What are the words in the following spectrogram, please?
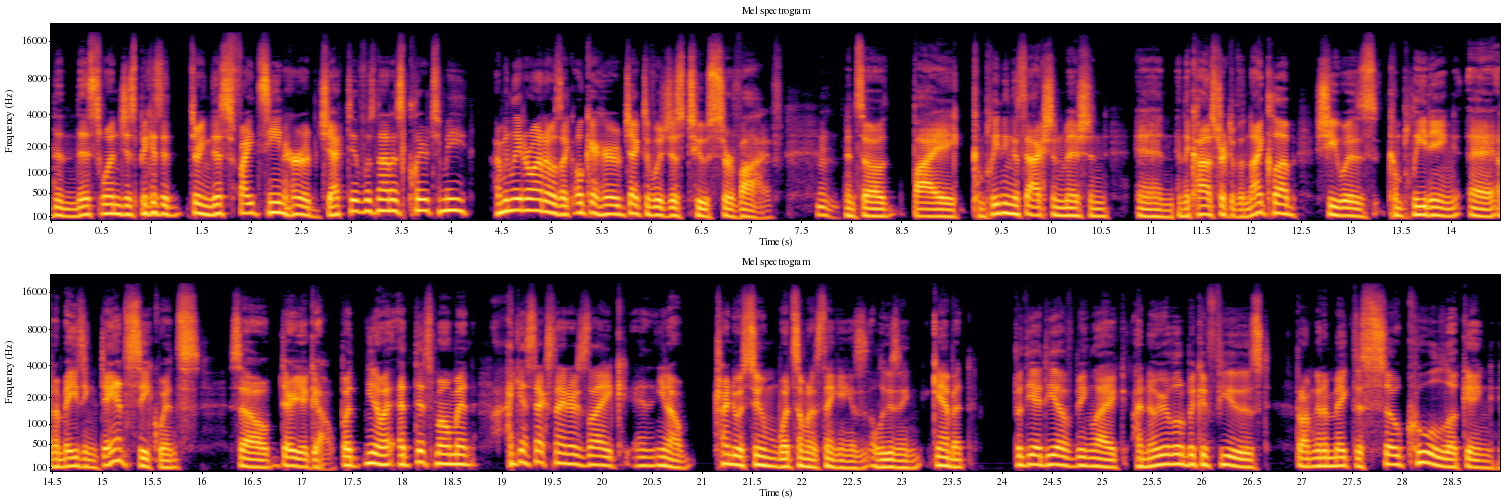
than this one, just because it, during this fight scene, her objective was not as clear to me. I mean, later on, I was like, okay, her objective was just to survive. Hmm. And so by completing this action mission in, in the construct of the nightclub, she was completing a- an amazing dance sequence So there you go. But you know, at this moment, I guess Zack Snyder's like, and you know, trying to assume what someone is thinking is a losing gambit. But the idea of being like, I know you're a little bit confused, but I'm going to make this so cool looking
